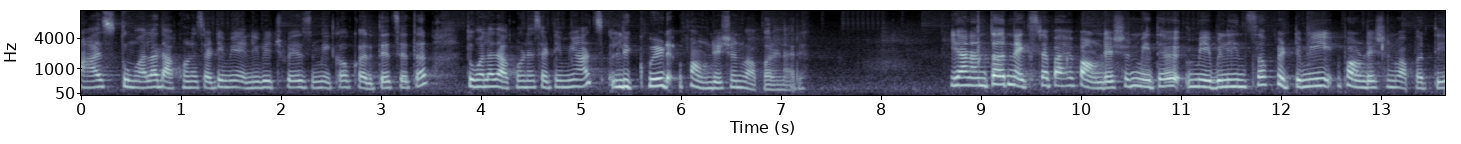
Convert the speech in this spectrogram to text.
आज तुम्हाला दाखवण्यासाठी मी एनी विच वेज मेकअप करतेच आहे तर तुम्हाला दाखवण्यासाठी मी आज लिक्विड फाउंडेशन वापरणार आहे. यानंतर नेक्स्ट स्टेप आहे फाउंडेशन मी इथे मेबिलिनचं फिटमी फाउंडेशन वापरते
